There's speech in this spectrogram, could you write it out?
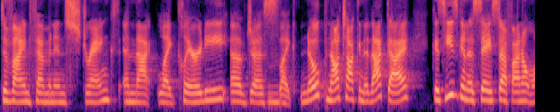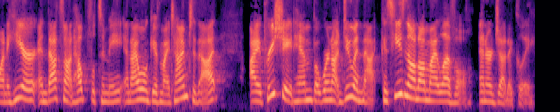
divine feminine strength and that like clarity of just mm. like, nope, not talking to that guy because he's going to say stuff I don't want to hear. And that's not helpful to me. And I won't give my time to that. I appreciate him, but we're not doing that because he's not on my level energetically.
